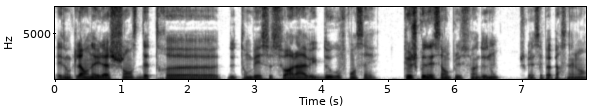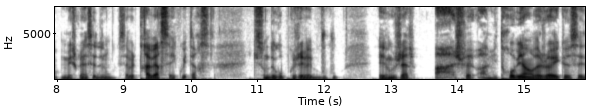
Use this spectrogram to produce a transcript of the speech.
Et donc là, on a eu la chance d'être, euh, de tomber ce soir-là avec deux groupes français que je connaissais en plus, enfin de nom. Je connaissais pas personnellement, mais je connaissais deux noms, qui s'appellent Traverse et Quitters, qui sont deux groupes que j'aimais beaucoup. Et donc ah, je fais, ah, mais trop bien, on va jouer avec eux, c'est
